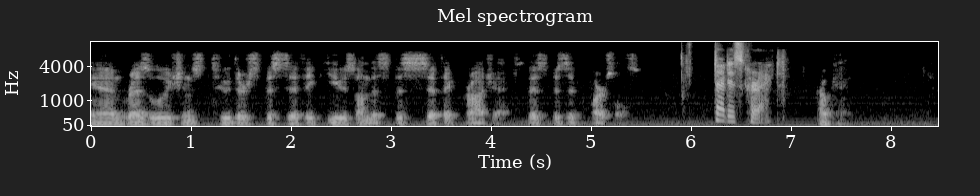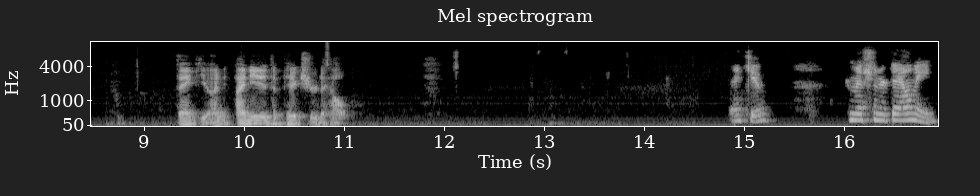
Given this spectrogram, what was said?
and resolutions to their specific use on the specific project, the specific parcels. That is correct. Okay. Thank you. I, I needed the picture to help. Thank you. Commissioner Downey.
